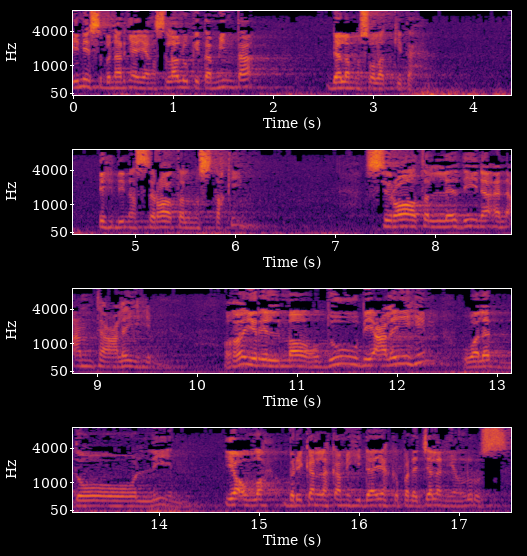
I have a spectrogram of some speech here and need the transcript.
Ini sebenarnya yang selalu kita minta dalam solat kita. Ihdinas siratal mustaqim. Siratal ladzina an'amta 'alaihim ghairil maghdubi 'alaihim waladdallin. Ya Allah, berikanlah kami hidayah kepada jalan yang lurus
